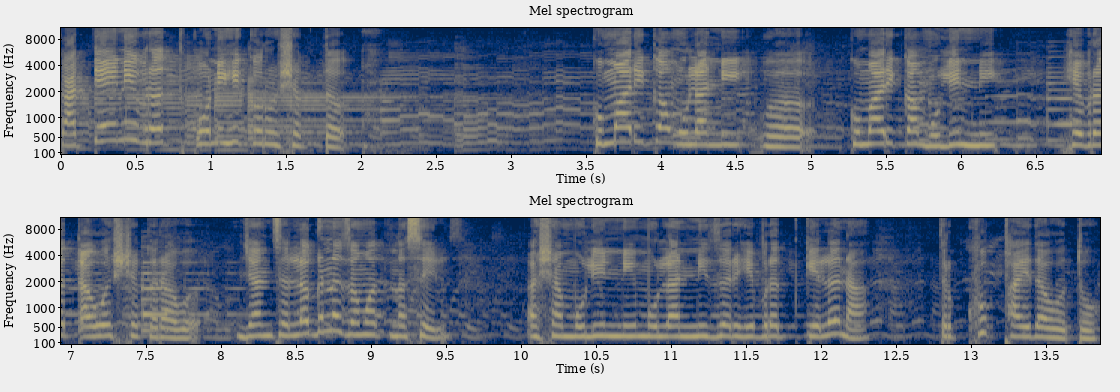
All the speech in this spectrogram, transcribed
कात्यायनी व्रत कोणीही करू शकतं. कुमारिका मुलांनी व कुमारिका मुलींनी हे व्रत अवश्य करावं. ज्यांचं लग्न जमत नसेल अशा मुलींनी मुलांनी जर हे व्रत केलं ना तर खूप फायदा होतो.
